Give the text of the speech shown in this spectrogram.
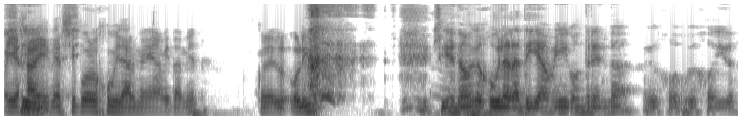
Oye, Javi, ver si puedo jubilarme a mí también. Con el Oli. si me tengo que jubilar a ti y a mí con 30, he jodido.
